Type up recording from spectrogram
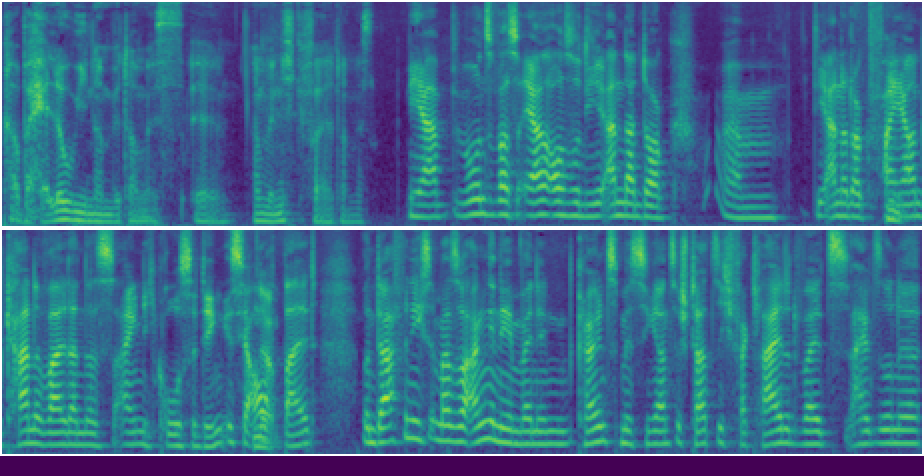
Aber Halloween haben wir damals, äh, haben wir nicht gefeiert damals. Ja, bei uns war es eher auch so die Underdog, ähm, die Underdog-Feier und Karneval dann das eigentlich große Ding. Ist ja auch. Ja. bald. Und da finde ich es immer so angenehm, wenn in Köln zumindest die ganze Stadt sich verkleidet, weil es halt so eine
